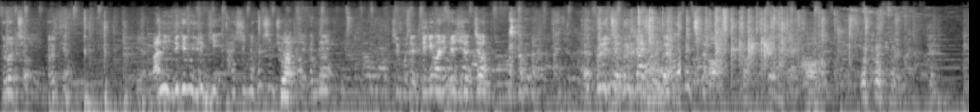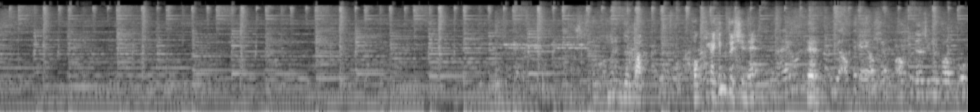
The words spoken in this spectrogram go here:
그렇죠 그렇게 예, 많이 이렇게 뭐 이렇게 하시면 훨씬 좋아지죠 근데 지금 보세요 되게 많이 펴지셨죠? 그렇죠 그렇게 하시는 거예요 그렇죠 어머님들 막 걷기가 힘드시네 네. 여기 엎드려 여기 엎드려지는 거 없고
